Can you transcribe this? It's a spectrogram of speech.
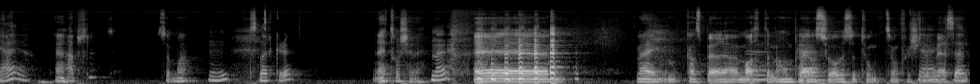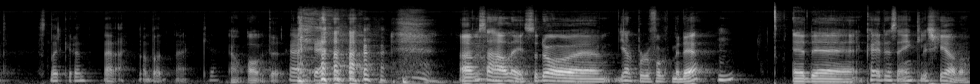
ja, ja, Ja. absolutt. Så bra. Mm. Snorker du? Nei, Jeg tror ikke det. Nei? Eh, men jeg kan spørre Marte, men hun pleier å sove så tungt, som hun får ikke Ja, med seg. Snorker hun? Nei, nei. Bare, nei ikke. Ja, av og til. Ja, okay. Men så herlig. Så da eh, hjelper du folk med det. Mm. Er det. Hva er det som egentlig skjer, da?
